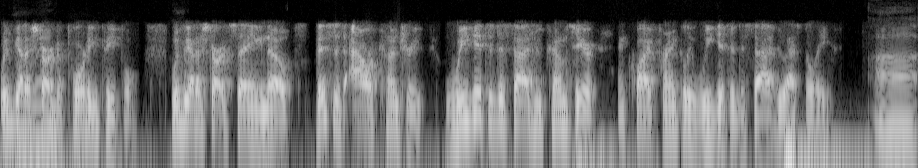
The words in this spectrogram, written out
We've got to start deporting people. We've got to start saying no. This is our country. We get to decide who comes here, and quite frankly, we get to decide who has to leave. Uh,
